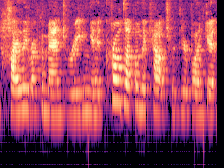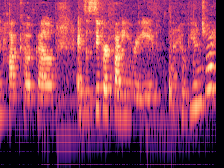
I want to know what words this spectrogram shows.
highly recommend reading it curled up on the couch with your blanket and hot cocoa. It's a super funny read, and I hope you enjoy.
